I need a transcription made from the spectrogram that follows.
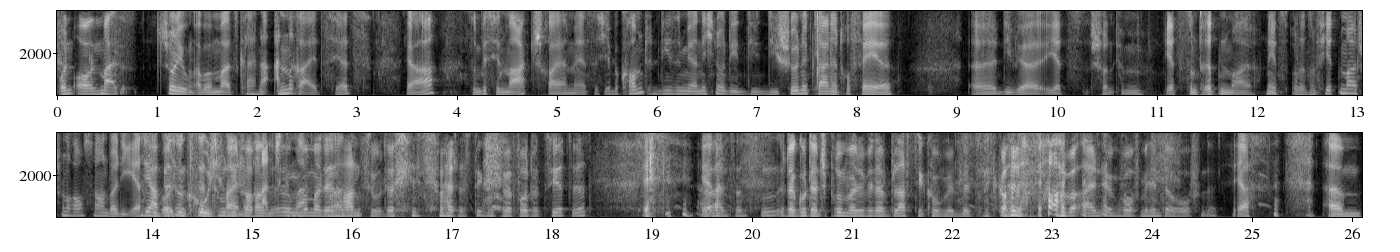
Und, Und- mal als, Entschuldigung, aber mal als kleiner Anreiz jetzt, ja, so ein bisschen Marktschreiermäßig. Ihr bekommt in diesem Jahr nicht nur die, die, die schöne kleine Trophäe, äh, die wir jetzt schon im, jetzt zum dritten Mal, nee, jetzt, oder zum vierten Mal schon raushauen, weil die erste Ja, bis uns der ja noch Zulieferer irgendwann mal den. Hahn zudreht, weil das Ding nicht mehr produziert wird. Ja. Aber ansonsten, na gut, dann sprühen wir wieder ein Plastikkuh mit, mit, mit goldener Farbe ein, irgendwo auf dem Hinterhof. Ne? Ja. ähm,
